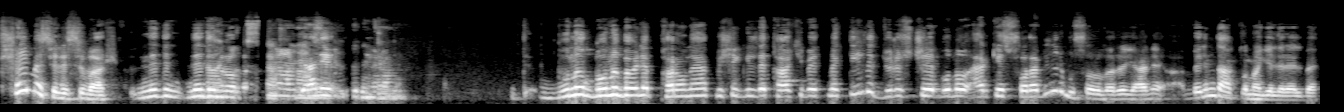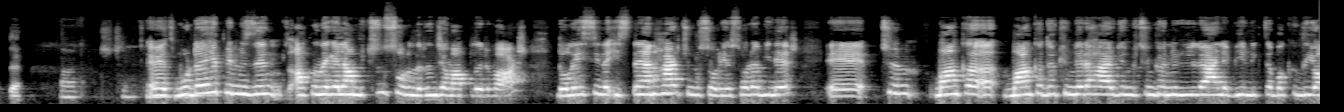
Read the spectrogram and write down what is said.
şey meselesi var. Ne, ne denir ona? Yani- Bunu bunu böyle paranoyak bir şekilde takip etmek değil de dürüstçe bunu herkes sorabilir bu soruları. Yani benim de aklıma gelir elbette. Evet, burada hepimizin aklına gelen bütün soruların cevapları var. Dolayısıyla isteyen her türlü soruyu sorabilir. Ee, tüm banka banka dökümleri her gün bütün gönüllülerle birlikte bakılıyor.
